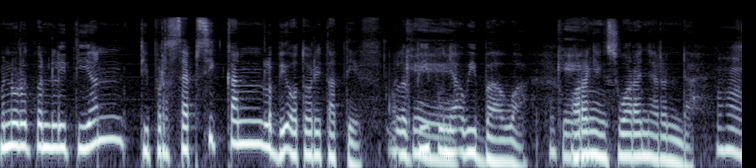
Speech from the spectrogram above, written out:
menurut penelitian dipersepsikan lebih otoritatif, okay. lebih punya wibawa okay. orang yang suaranya rendah. Mm-hmm.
